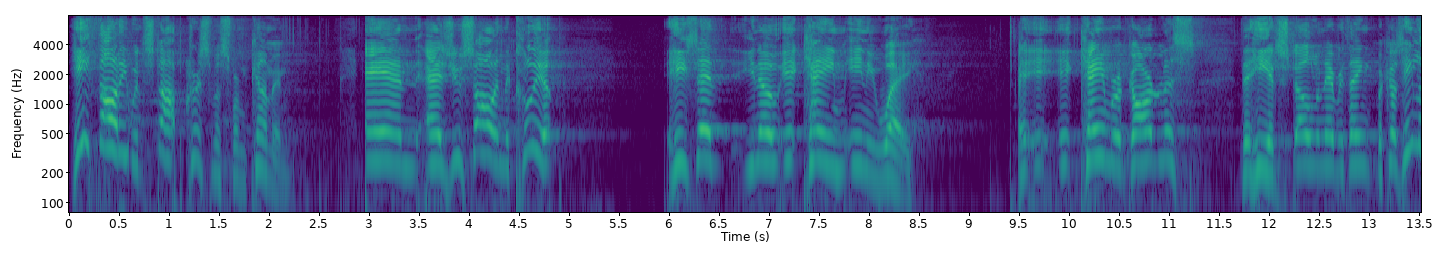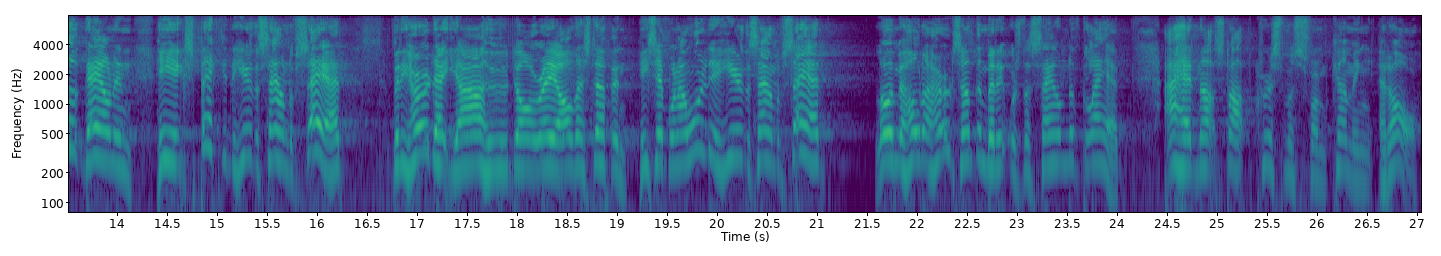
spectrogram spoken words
he thought he would stop Christmas from coming. And as you saw in the clip, he said, you know, it came anyway. It, it, came regardless that he had stolen everything because he looked down and he expected to hear the sound of sad, but he heard that Yahoo, Dore, all that stuff, and he said, When I wanted to hear the sound of sad, lo and behold, I heard something, but it was the sound of glad. I had not stopped Christmas from coming at all.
